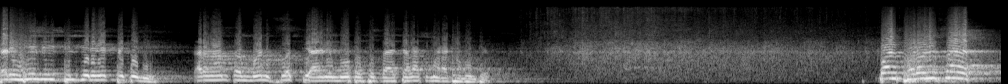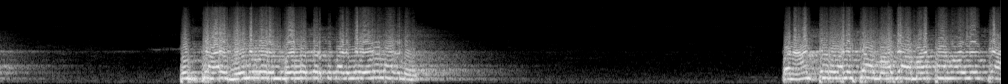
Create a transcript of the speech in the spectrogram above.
तरीही मी दिलगिरी व्यक्त केली. कारण आमचं मन स्वच्छ आणि मोठं सुद्धा आहे. त्यालाच मराठा म्हणते पण फडणवीस साहेब तुमच्या आई बहिणीवरून बोललं तर तुम्हाला वेळ लागलं. पण आंतरवाडीच्या माझ्या माता माऊलीच्या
